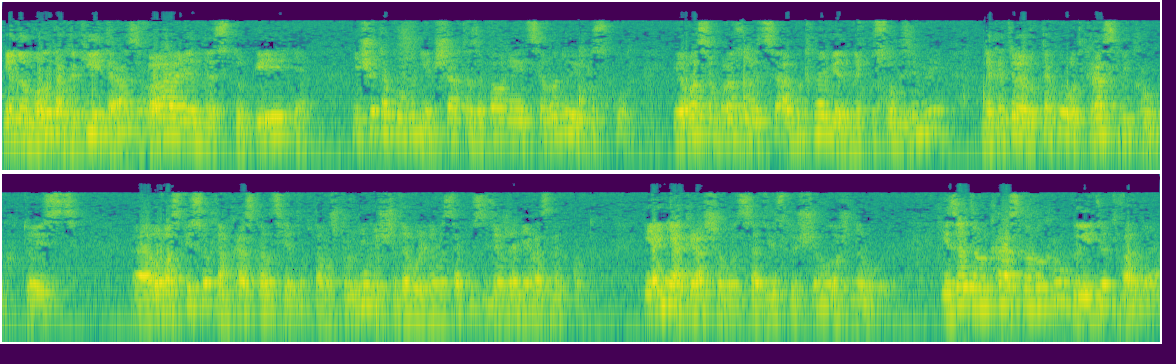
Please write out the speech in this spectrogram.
Я думал, ну там какие-то развалины, ступени. Ничего такого нет. Шахта заполняется водой и песком. И у вас образуется обыкновенный кусок земли, на которой вот такой вот красный круг. То есть э, у вас песок там красного цвета, потому что в нем еще довольно высоко содержание разных вод и они окрашивают соответствующую вложенную воду. Из этого красного круга идет вода,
